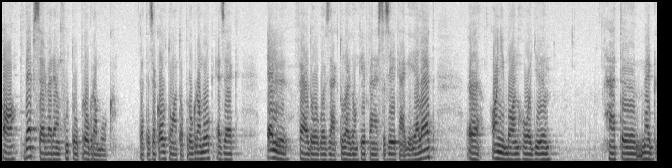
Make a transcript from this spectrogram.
A webszerveren futó programok, tehát ezek automata programok, ezek előfeldolgozzák tulajdonképpen ezt az EKG jelet, annyiban, hogy hát meg,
